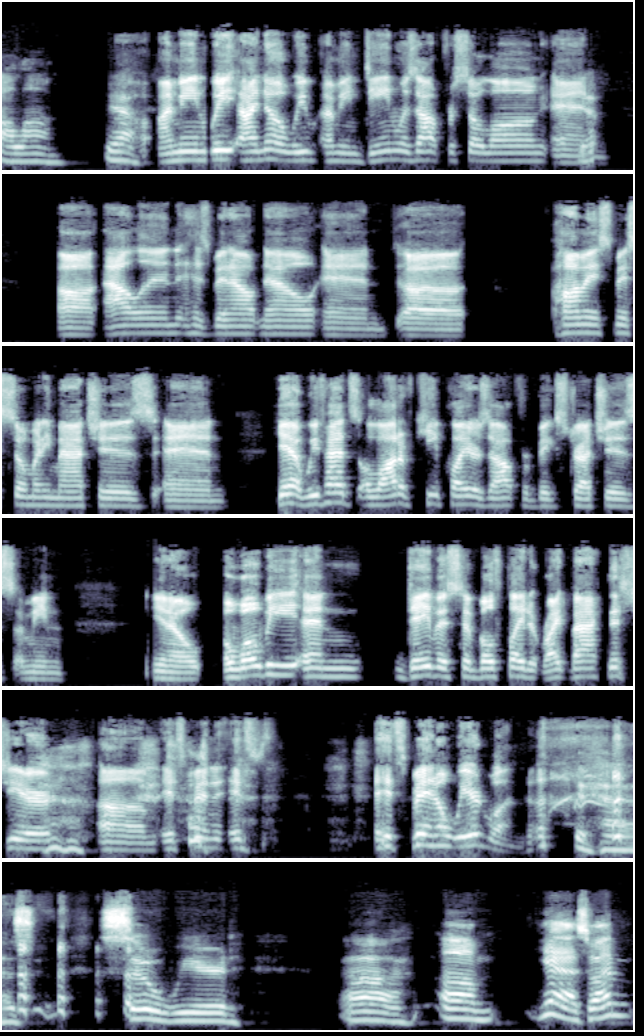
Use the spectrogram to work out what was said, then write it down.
Allan, yeah, I mean, we I know we I mean Digne was out for so long and Yep. uh Allen has been out now and uh James missed so many matches and yeah, we've had a lot of key players out for big stretches. I mean, you know, Iwobi and Davies have both played it right back this year. Um it's been it's it's been a weird one. it has so weird. Uh, um, yeah, so I'm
